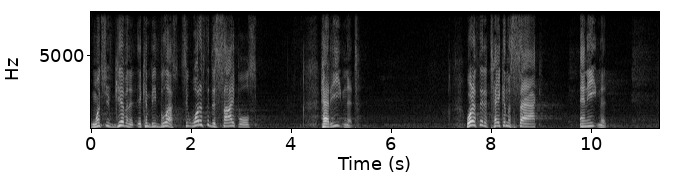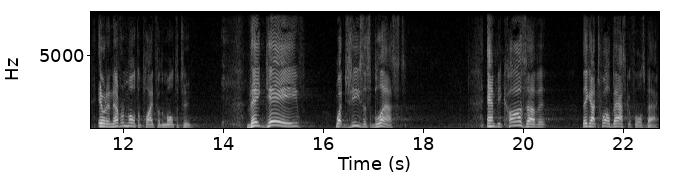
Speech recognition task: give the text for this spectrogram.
once you've given it, it can be blessed. See, what if the disciples had eaten it? What if they'd have taken the sack and eaten it? It would have never multiplied for the multitude. They gave what Jesus blessed, and because of it, they got 12 basketfuls back.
